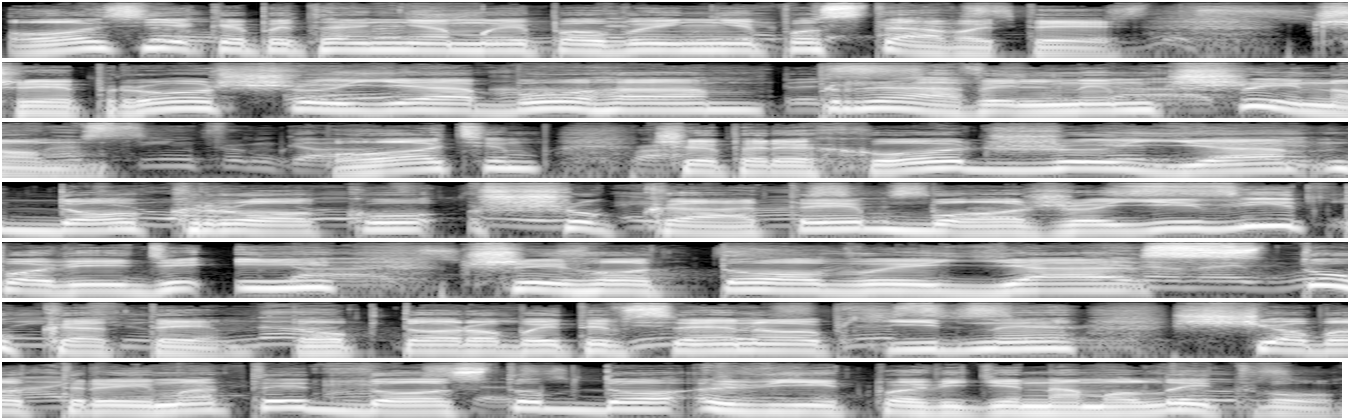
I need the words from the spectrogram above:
Ось яке питання ми повинні поставити: чи прошу я Бога правильним чином? Потім чи переходжу я до кроку шукати Божої відповіді, і чи готовий я стукати, тобто робити все необхідне, щоб отримати доступ до відповіді на молитву?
